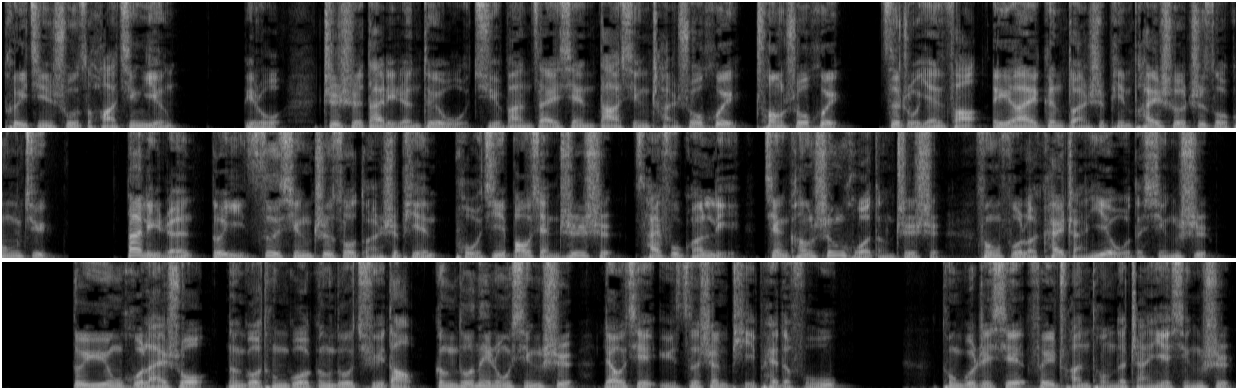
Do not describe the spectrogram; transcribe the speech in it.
推进数字化经营。比如，支持代理人队伍举办在线大型产说会、创说会，自主研发 AI 跟短视频拍摄制作工具。代理人得以自行制作短视频，普及保险知识、财富管理、健康生活等知识，丰富了开展业务的形式。对于用户来说，能够通过更多渠道、更多内容形式了解与自身匹配的服务。通过这些非传统的展业形式，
